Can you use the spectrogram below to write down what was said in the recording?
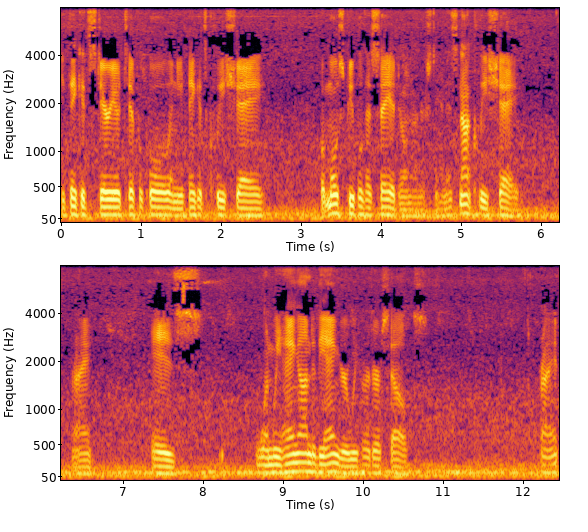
you think it's stereotypical and you think it's cliche, but most people that say it don't understand. It's not cliche, right? Is when we hang on to the anger, we hurt ourselves, right?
